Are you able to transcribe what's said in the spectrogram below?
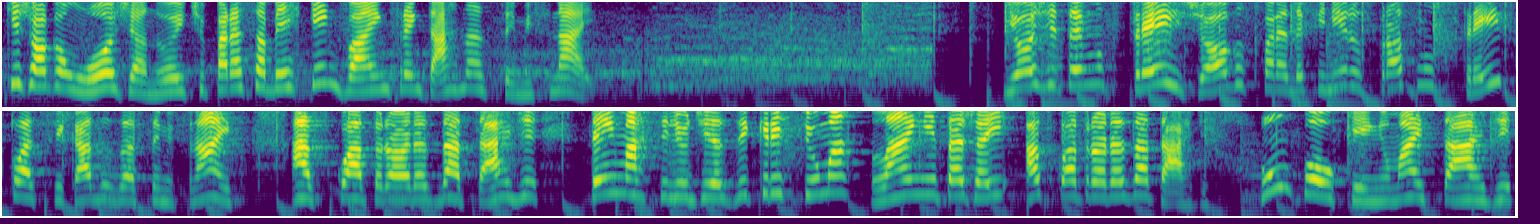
que jogam hoje à noite para saber quem vai enfrentar nas semifinais. E hoje temos três jogos para definir os próximos três classificados às semifinais. Às 4 horas da tarde, tem Marcílio Dias e Criciúma lá em Itajaí, às 4 horas da tarde. Um pouquinho mais tarde,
